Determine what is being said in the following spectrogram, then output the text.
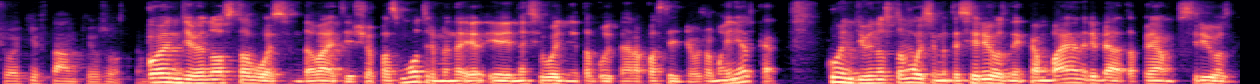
чуваки в танке в жестком. Coin 98, давайте еще посмотрим. И на, и на сегодня это будет, наверное, последняя уже монетка. Coin 98 это серьезный комбайн, ребята, прям серьезный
